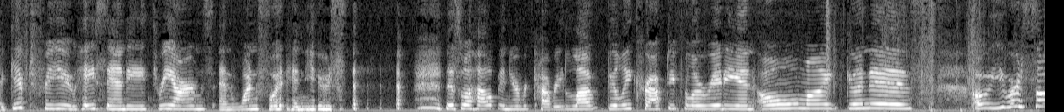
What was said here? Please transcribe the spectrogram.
A gift for you. Hey Sandy, three arms and one foot in use. this will help in your recovery. Love, Billie Crafty Floridian. Oh my goodness. Oh, you are so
